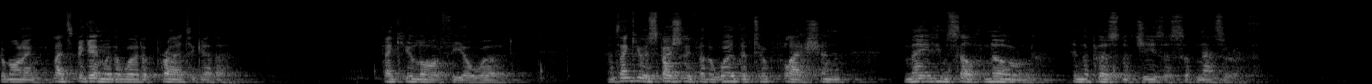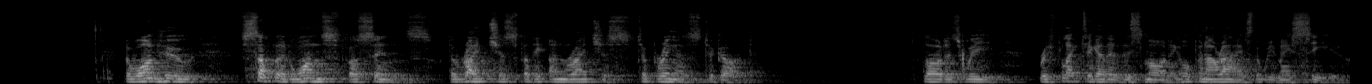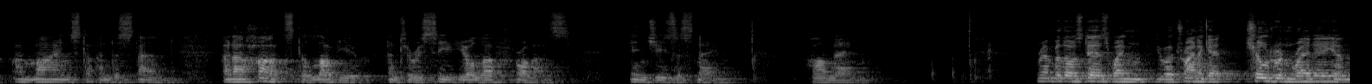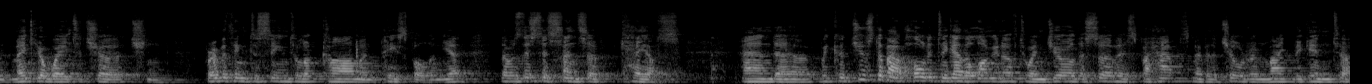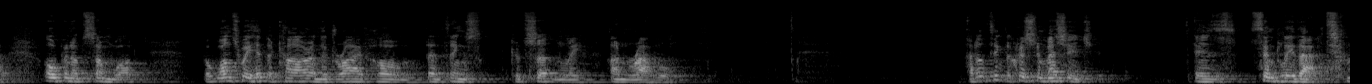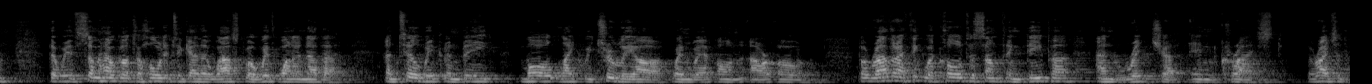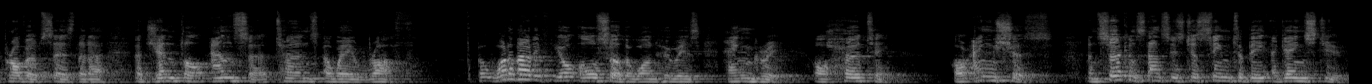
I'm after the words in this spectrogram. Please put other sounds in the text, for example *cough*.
Good morning. Let's begin with a word of prayer together. Thank you, Lord, for your word. And thank you especially for the word that took flesh and made himself known in the person of Jesus of Nazareth. The one who suffered once for sins, the righteous for the unrighteous, to bring us to God. Lord, as we reflect together this morning, open our eyes that we may see you, our minds to understand, and our hearts to love you and to receive your love from us. In Jesus' name, Amen. Remember those days when you were trying to get children ready and make your way to church and for everything to seem to look calm and peaceful, and yet there was this, this sense of chaos. And uh, we could just about hold it together long enough to endure the service. Perhaps maybe the children might begin to open up somewhat. But once we hit the car and the drive home, then things could certainly unravel. I don't think the Christian message is simply that, *laughs* that we've somehow got to hold it together whilst we're with one another until we can be more like we truly are when we're on our own. But rather, I think we're called to something deeper and richer in Christ. The writer of the Proverbs says that a, a gentle answer turns away wrath. But what about if you're also the one who is angry or hurting or anxious and circumstances just seem to be against you?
